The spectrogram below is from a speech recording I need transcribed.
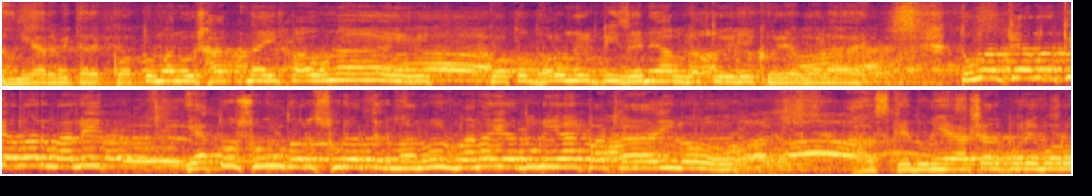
দুনিয়ার ভিতরে কত মানুষ হাত নাই, পাও নাই, কত ধরনের ডিজাইনে আল্লাহ তৈরি করে বানায়? তোমাকে, আমাকে মালিক, এত সুন্দর সুরাতের মানুষ বানাইয়া দুনিয়ায় পাঠাইলো। আজকে দুনিয়া আসার পরে বড়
